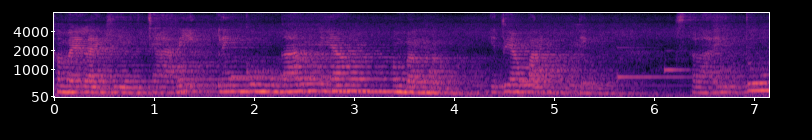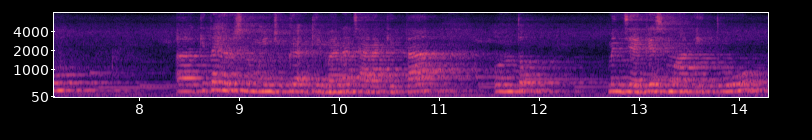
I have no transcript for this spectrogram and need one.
kembali lagi cari lingkungan yang membangun. Itu yang paling penting. Setelah itu eh, kita harus nemuin juga gimana cara kita untuk menjaga semangat itu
